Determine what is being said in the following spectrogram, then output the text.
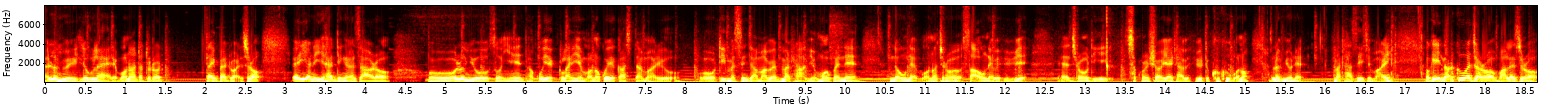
အဲ့လိုမျိုးကြီးလုပ်လိုက်ရတယ်ပေါ့နော်ဒါတော်တော်တိုင်ပတ်သွားတယ်ဆိုတော့အဲ့ဒီကနေရဟတင်ကန်းစာတော့ ဟိုအဲ့လိုမျိုးဆိုရင်ဒါကိုယ့်ရဲ့ client ပေါ့နော်ကိုယ့်ရဲ့ customer တွေကိုဟိုဒီ messenger မှာပဲမှတ်ထားမျိုးမဟုတ်ဘဲနဲ့နှုံးနဲ့ပေါ့နော်ကျွန်တော်တို့စာအုပ်နဲ့ပဲဖြစ်ဖြစ်အဲကျွန်တော်တို့ဒီ screenshot ရိုက်ထားပဲဖြစ်ဖြစ်တခုခုပေါ့နော်အဲ့လိုမျိုးနဲ့မှတ်ထားစေချင်ပါတယ် okay နောက်တစ်ခုကကျတော့ဗာလဲဆိုတော့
